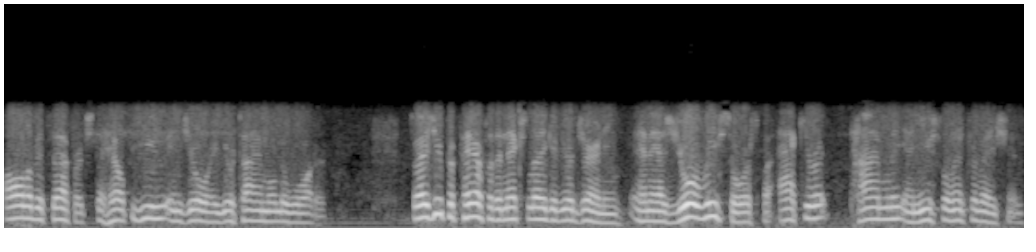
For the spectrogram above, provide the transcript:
all of its efforts to help you enjoy your time on the water. So as you prepare for the next leg of your journey and as your resource for accurate, timely, and useful information,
